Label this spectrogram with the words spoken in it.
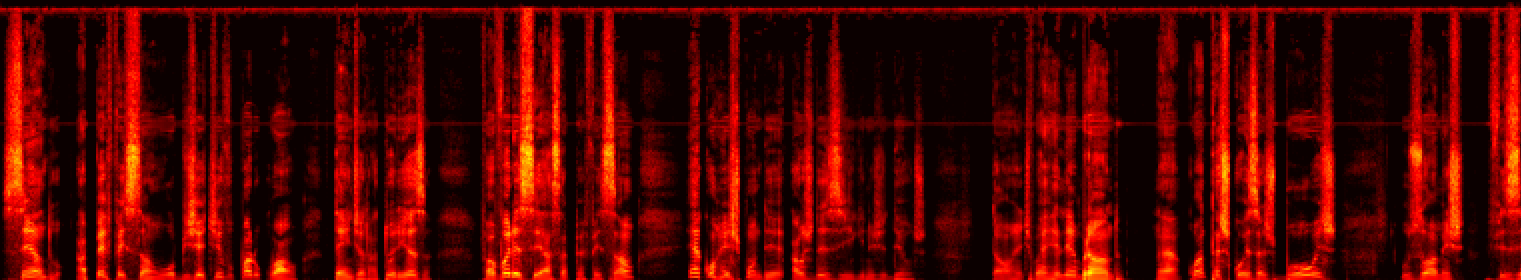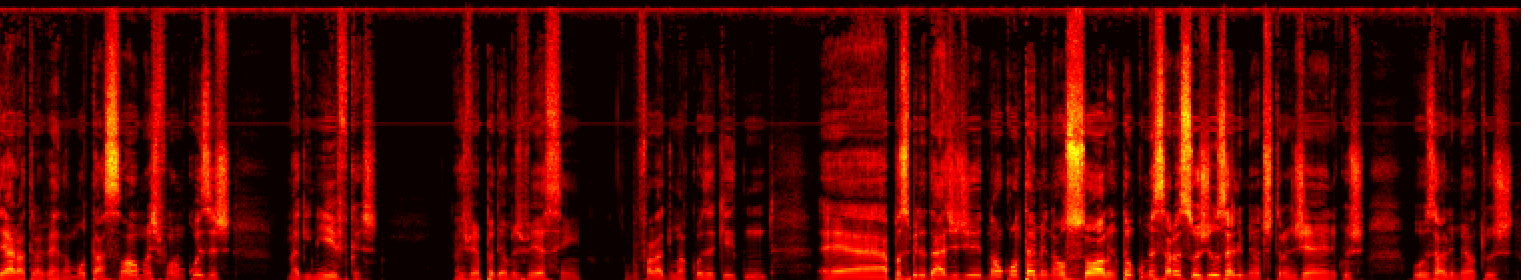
Sendo a perfeição o objetivo para o qual tende a natureza, favorecer essa perfeição é corresponder aos desígnios de Deus. Então a gente vai relembrando né, quantas coisas boas os homens fizeram através da mutação, mas foram coisas magníficas. Nós podemos ver assim, vou falar de uma coisa aqui, é a possibilidade de não contaminar o solo. Então começaram a surgir os alimentos transgênicos, os alimentos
